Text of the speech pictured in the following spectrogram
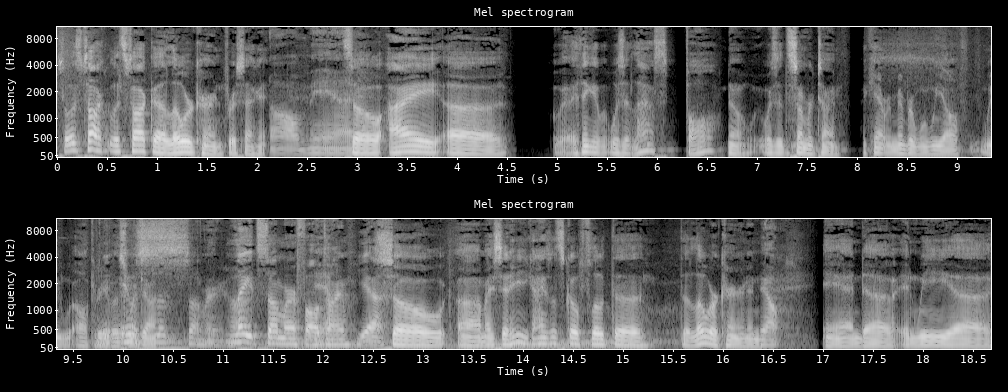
so let's talk. Let's talk uh, lower kern for a second. Oh man. So I, uh, I think it was it last fall. No, was it the summertime? I can't remember when we all we all three of us it were was down. summer. huh? late summer, fall Yeah. time. Yeah, So um, I said, "Hey, you guys, let's go float the the lower kern." And Yeah. and uh, and we uh,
